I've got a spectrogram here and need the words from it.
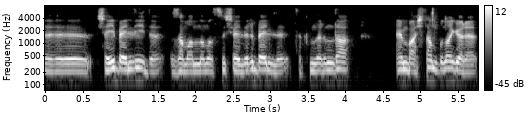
e, şeyi belliydi. Zamanlaması şeyleri belli. Takımlarında en baştan buna göre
